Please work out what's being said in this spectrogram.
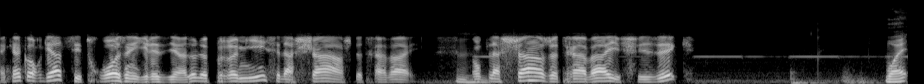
ben, quand on regarde ces trois ingrédients-là, le premier, c'est la charge de travail. Mhm. Donc, la charge de travail physique. Ouais.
